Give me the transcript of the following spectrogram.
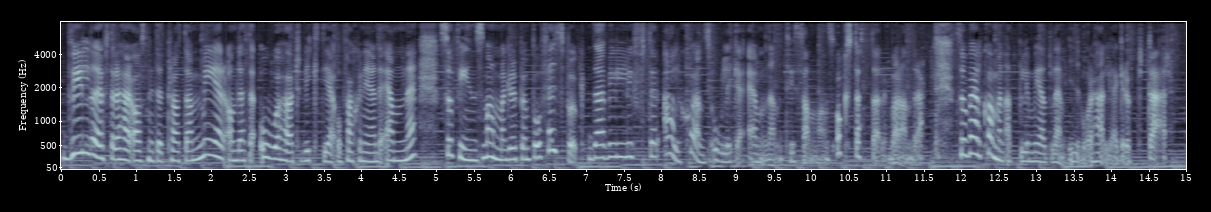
Vill du efter det här avsnittet prata mer om detta oerhört viktiga och fascinerande ämne så finns mammagruppen på Facebook där vi lyfter allsköns olika ämnen tillsammans och stöttar varandra. Så välkommen att bli medlem i vår härliga grupp där.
